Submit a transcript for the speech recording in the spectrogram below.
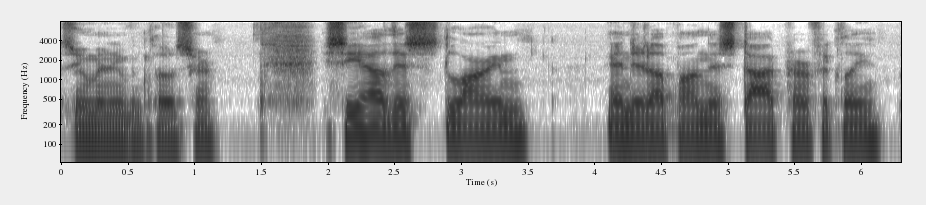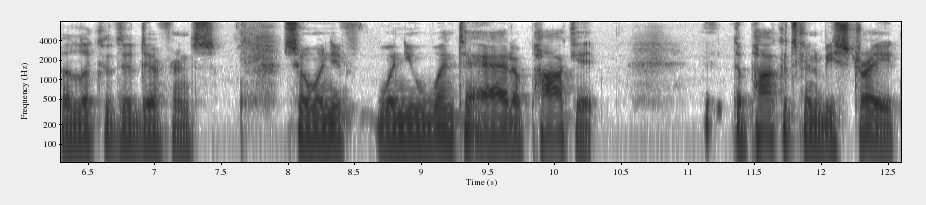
zoom in even closer. You see how this line ended up on this dot perfectly, but look at the difference. So when you when you went to add a pocket, the pocket's going to be straight,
